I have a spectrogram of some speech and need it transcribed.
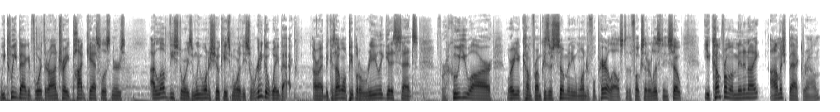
we tweet back and forth. They're Entre podcast listeners. I love these stories and we want to showcase more of these. So we're going to go way back, all right, because I want people to really get a sense for who you are, where you come from, because there's so many wonderful parallels to the folks that are listening. So you come from a Mennonite Amish background,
